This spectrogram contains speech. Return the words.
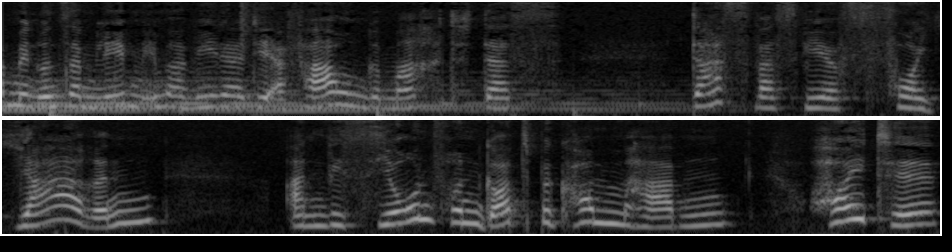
Haben in unserem Leben immer wieder die Erfahrung gemacht, dass das, was wir vor Jahren an Vision von Gott bekommen haben, heute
